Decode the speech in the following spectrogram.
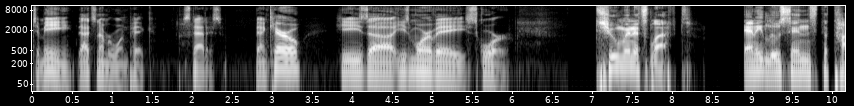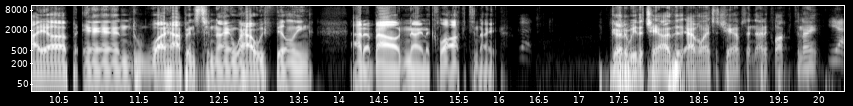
To me, that's number one pick status. Banchero, he's uh he's more of a scorer. Two minutes left. Any loose ends to tie up, and what happens tonight? How are we feeling at about nine o'clock tonight? Good. Good. Are we the champ? The Avalanche the champs at nine o'clock tonight? Yeah.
